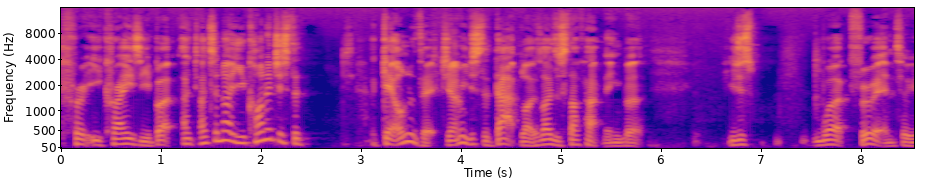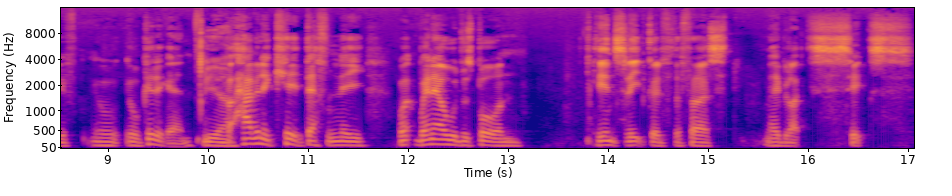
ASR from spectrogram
pretty crazy. But I, I don't know, you kind of just get on with it. Do you know what I mean? Just adapt. Like there's loads of stuff happening, but you just work through it until you're, you're, you're good again. Yeah. But having a kid definitely, when Elwood was born, he didn't sleep good for the first maybe like six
